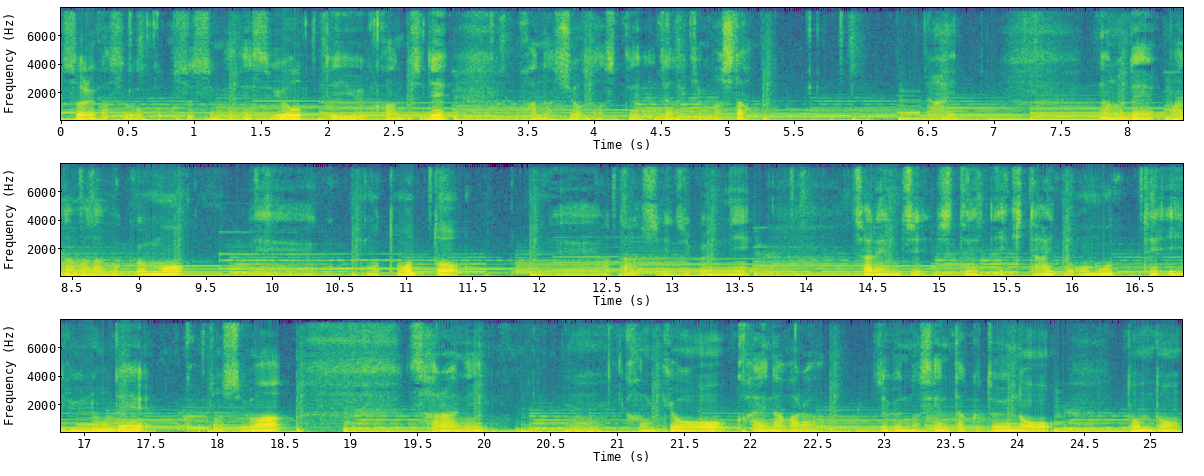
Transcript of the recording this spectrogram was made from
それがすごくおすすめですよっていう感じでお話をさせていただきました。はい。なのでまだまだ僕もえもっともっと、新しい自分にチャレンジしていきたいと思っているので今年はさらに、うん、環境を変えながら自分の選択というのをどんどん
